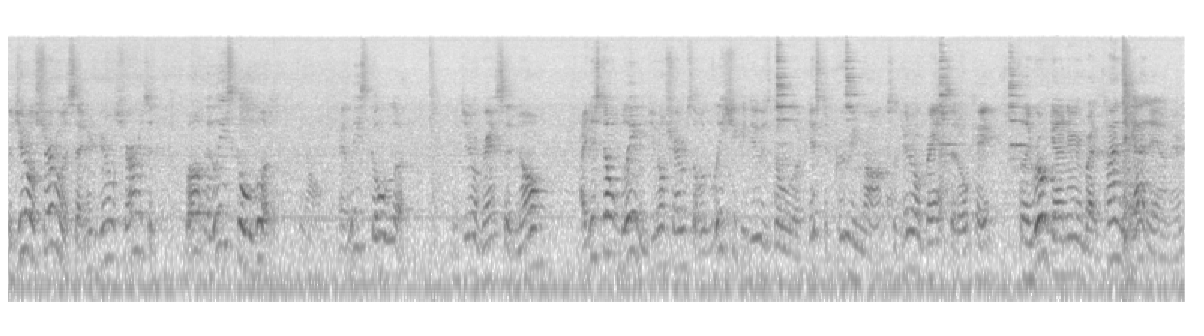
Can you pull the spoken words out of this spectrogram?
But General Sherman was sitting there. General Sherman said, well, at least go look, you know, at least go look. And General Grant said, no, I just don't believe him. General Sherman said, well, the least you could do is go look, just to prove him wrong. So General Grant said, okay. So they rode down there, and by the time they got down there,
